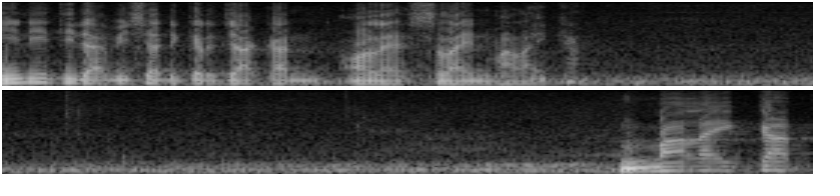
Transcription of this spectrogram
ini tidak bisa dikerjakan oleh selain malaikat. Malaikat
